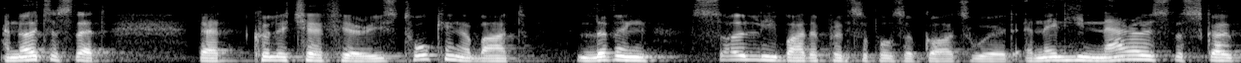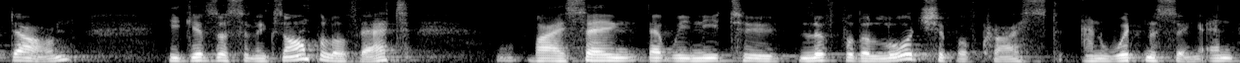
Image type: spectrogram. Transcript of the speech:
And notice that, that Kulichev here, he's talking about living solely by the principles of God's word. And then he narrows the scope down. He gives us an example of that by saying that we need to live for the lordship of Christ and witnessing. And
